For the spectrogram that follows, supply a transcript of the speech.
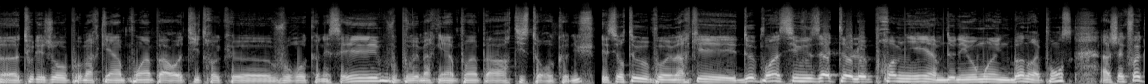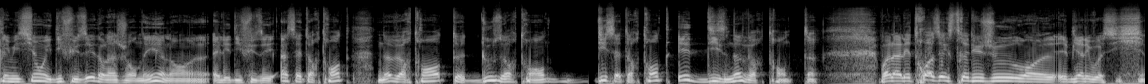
Euh, tous les jours, vous pouvez marquer un point par titre que vous reconnaissez. Vous pouvez marquer un point par artiste reconnu. Et surtout, vous pouvez marquer deux points si vous êtes le premier à me donner au moins une bonne réponse à chaque fois que l'émission est diffusée dans la journée. Alors, euh, elle est diffusée à 7h30, 9h30, 12h30. 17h30 et 19h30. Voilà les trois extraits du jour, euh, eh bien les voici.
